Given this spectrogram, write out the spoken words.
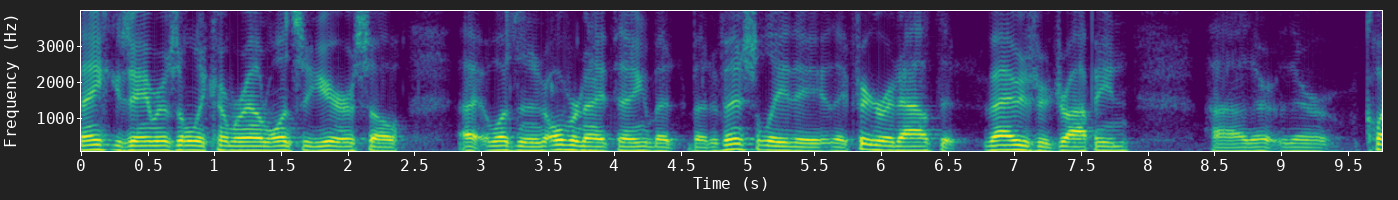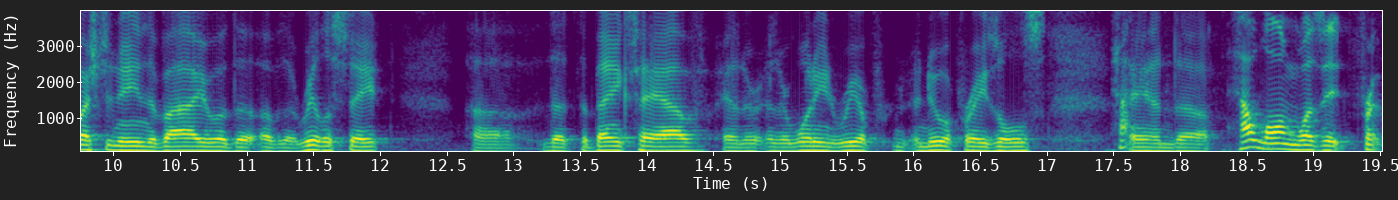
bank examiners only come around once a year, so uh, it wasn't an overnight thing. But but eventually they, they figure it out that values are dropping. Uh, they're they're questioning the value of the of the real estate uh, that the banks have, and they're and they're wanting new appraisals. How, and uh, how long was it for,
